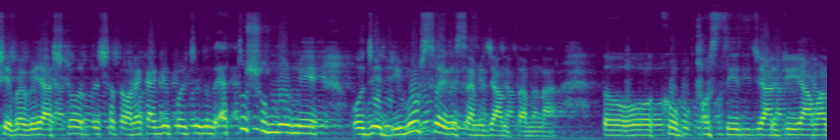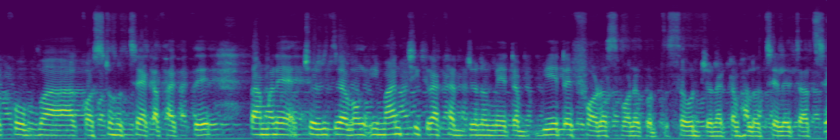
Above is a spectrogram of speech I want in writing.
সেভাবেই আসলো। ওদের সাথে অনেক আগে পরিচয়, কিন্তু এত সুন্দর মেয়ে, ও যে ডিভোর্স হয়ে গেছে, আমি জানতাম না। তো ও খুব অস্থির যে আন্টি আমার খুব কষ্ট হচ্ছে একা থাকতে। তার মানে চরিত্র এবং ইমান ঠিক রাখার জন্য মেয়েটা বিয়েটাই ফরজ মনে করতেছে, ওর জন্য একটা ভালো ছেলে চাচ্ছে।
